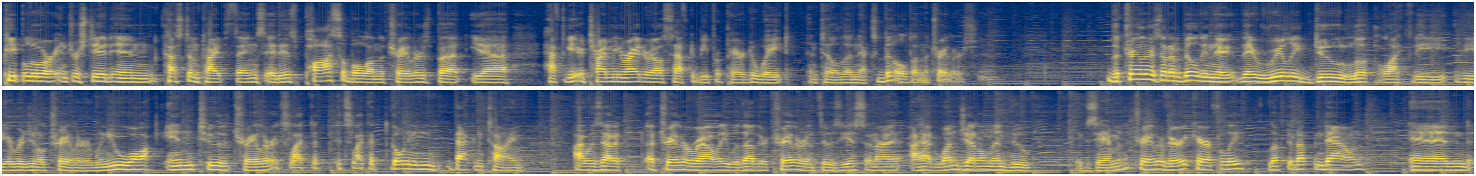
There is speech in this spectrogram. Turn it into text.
people who are interested in custom type things, it is possible on the trailers, but you have to get your timing right or else have to be prepared to wait until the next build on the trailers. The trailers that I'm building, they, they really do look like the, the original trailer. When you walk into the trailer, it's like, the, it's like a, going back in time. I was at a, a trailer rally with other trailer enthusiasts and I, I had one gentleman who examined the trailer very carefully, looked it up and down, and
